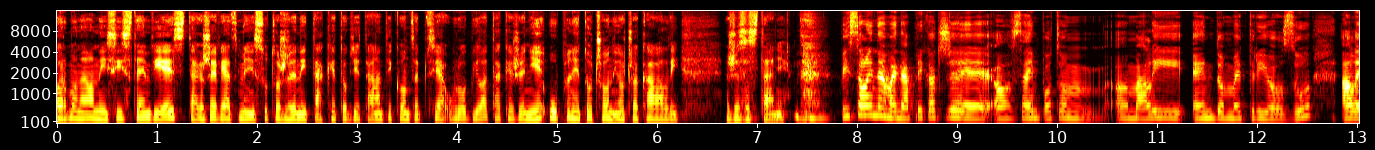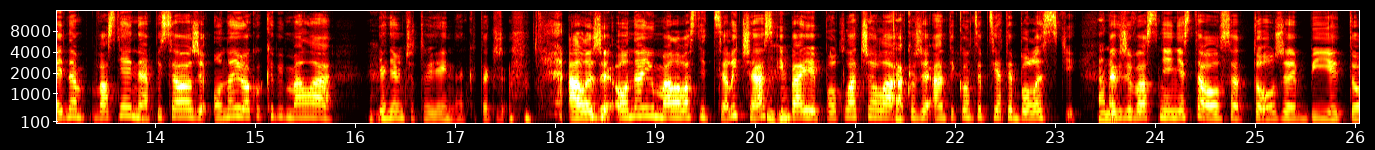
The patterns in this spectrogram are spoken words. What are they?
hormonálny systém viesť. Takže viac menej sú to ženy takéto, kde tá antikoncepcia urobila také, že nie úplne to, čo oni očakávali, že sa stane. Písali nám aj napríklad, že sa im potom mali endometriózu, ale jedna vlastne aj napísala, že ona ju ako keby mala ja neviem, čo to je inak, takže... Ale že ona ju mala vlastne celý čas, mm-hmm. iba jej potlačala tak. akože antikoncepcia tej bolesti. Ano. Takže vlastne nestalo sa to, že by je to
